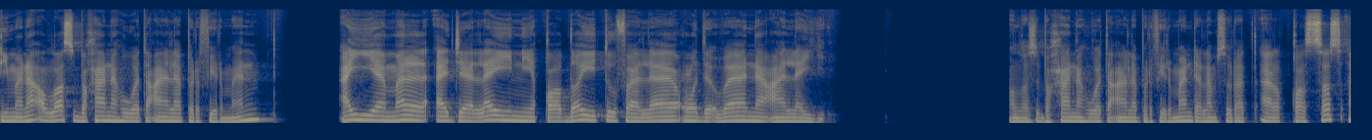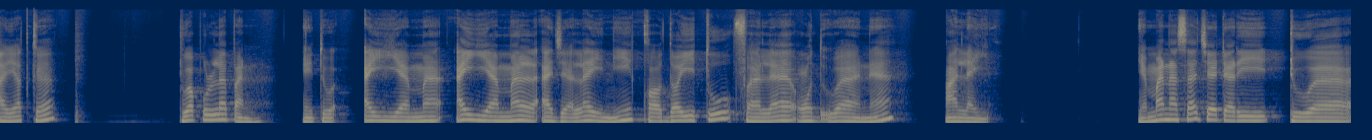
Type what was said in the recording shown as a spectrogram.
Di mana Allah Subhanahu wa taala berfirman, "Ayyamal ajalaini qadaitu fala udwana alayya." Allah Subhanahu wa taala berfirman dalam surat Al-Qasas ayat ke 28 yaitu ayyama ayyamal ajalaini qadaitu fala udwana alai. Yang mana saja dari dua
